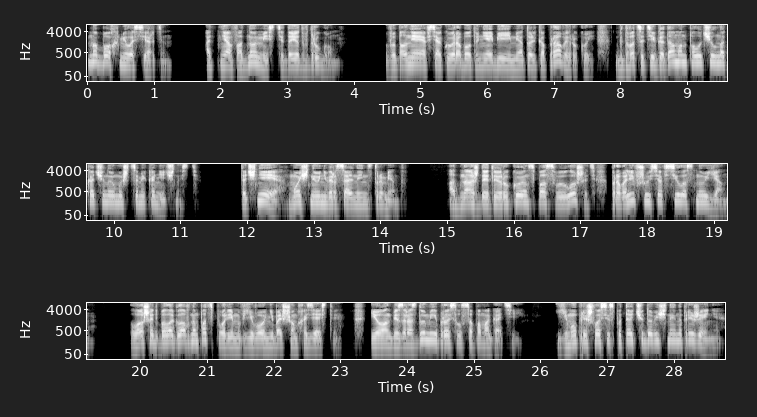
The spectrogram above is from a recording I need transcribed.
Но Бог милосерден. Отняв в одном месте, дает в другом. Выполняя всякую работу не обеими, а только правой рукой, к 20 годам он получил накачанную мышцами конечность. Точнее, мощный универсальный инструмент. Однажды этой рукой он спас свою лошадь, провалившуюся в силосную яму. Лошадь была главным подспорьем в его небольшом хозяйстве, и он без раздумий бросился помогать ей. Ему пришлось испытать чудовищное напряжение.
